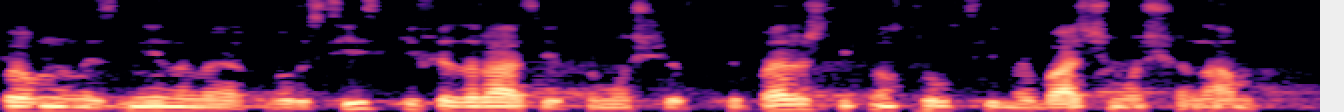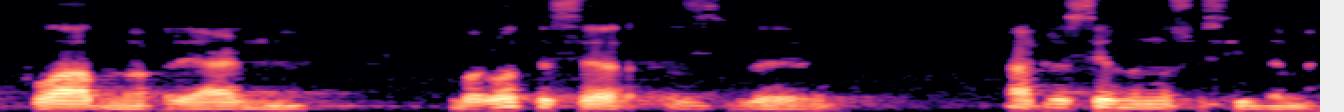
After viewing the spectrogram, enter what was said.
певними змінами в Російській Федерації, тому що в теперішній конструкції ми бачимо, що нам складно реально боротися з е, агресивними сусідами.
